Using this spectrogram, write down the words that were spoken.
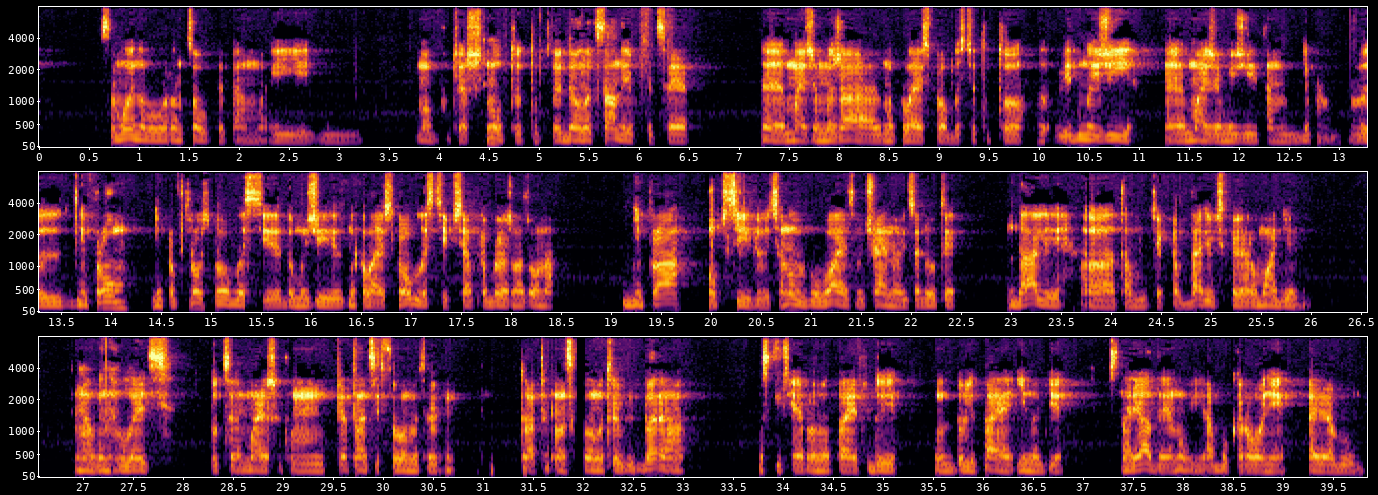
самої Нововоронцовки, там і, мабуть, аж ну то- тобто до Олександрівки, це е, майже межа Миколаївської області, тобто від межі, е, майже межі там Дніпро, е, Дніпром, Дніпропетровської області до межі з Миколаївської області, вся прибережна зона Дніпра обстрілюється. Ну, буває, звичайно, і зальоти далі, е, там як в Дарівській громаді, е, в Інгулець, то це майже там 15 кілометрів, так, 15 кілометрів від берега, наскільки я пам'ятаю, туди долітає іноді снаряди, ну або керовані авіабомби.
